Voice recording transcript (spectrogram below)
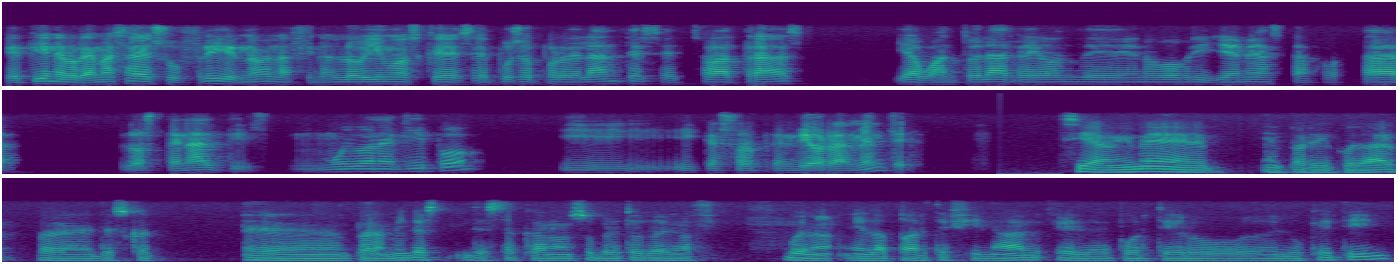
que tiene, porque además sabe sufrir, ¿no? En la final lo vimos que se puso por delante, se echó atrás y aguantó el arreón de Nuevo Brilleme hasta forzar los penaltis. Muy buen equipo y, que sorprendió realmente. Sí, a mí me, en particular, para, eh, para mí destacaron sobre todo en la, bueno, en la parte final el portero Luquetín,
